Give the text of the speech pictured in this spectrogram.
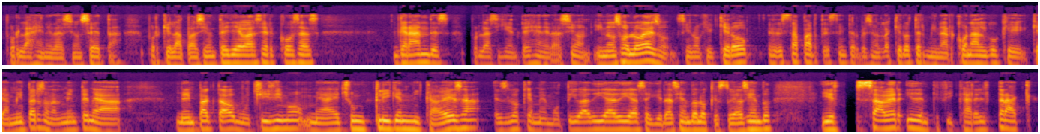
por la generación Z, porque la pasión te lleva a hacer cosas grandes por la siguiente generación. Y no solo eso, sino que quiero, esta parte, esta intervención la quiero terminar con algo que, que a mí personalmente me ha, me ha impactado muchísimo, me ha hecho un clic en mi cabeza, es lo que me motiva día a día a seguir haciendo lo que estoy haciendo y es saber identificar el track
